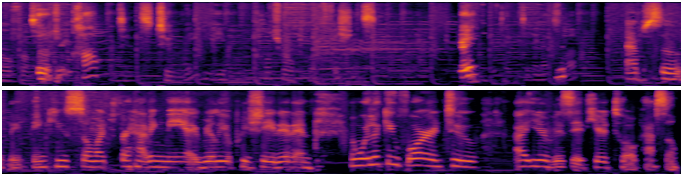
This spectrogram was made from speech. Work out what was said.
go from cultural competence to maybe even cultural proficiency. Great. Take it to the next level. Absolutely. Thank you so much for having me. I really appreciate it. And, and we're looking forward to uh, your visit here to El Paso.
